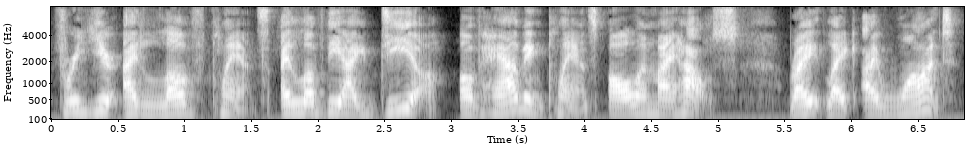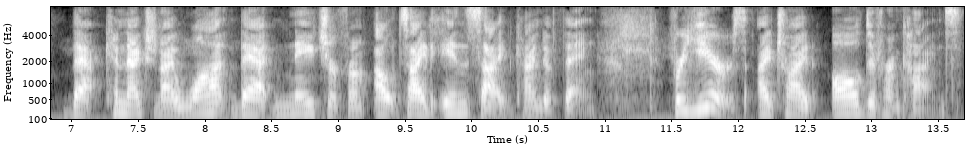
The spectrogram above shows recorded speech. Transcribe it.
For a year, I love plants. I love the idea of having plants all in my house right? Like I want that connection. I want that nature from outside inside kind of thing. For years, I tried all different kinds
